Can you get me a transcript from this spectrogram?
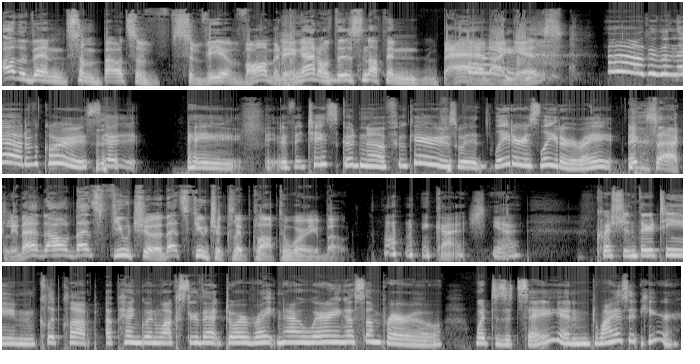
other than some bouts of severe vomiting, I don't. There's nothing bad, right. I guess. Oh, other than that, of course. Yeah, hey, if it tastes good enough, who cares? later is later, right? Exactly. That all. That's future. That's future clip clop to worry about. Oh my gosh! Yeah. Question 13. Clip clop. A penguin walks through that door right now wearing a sombrero. What does it say and why is it here?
